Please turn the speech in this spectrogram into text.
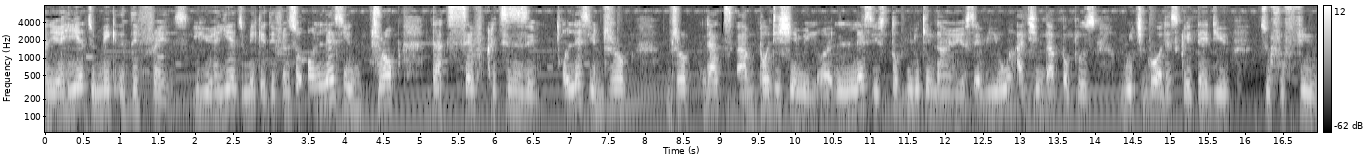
and you're here to make a difference. You're here to make a difference. So unless you drop that self-criticism, unless you drop drop that uh, body shaming, or unless you stop looking down on yourself, you won't achieve that purpose which God has created you to fulfill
